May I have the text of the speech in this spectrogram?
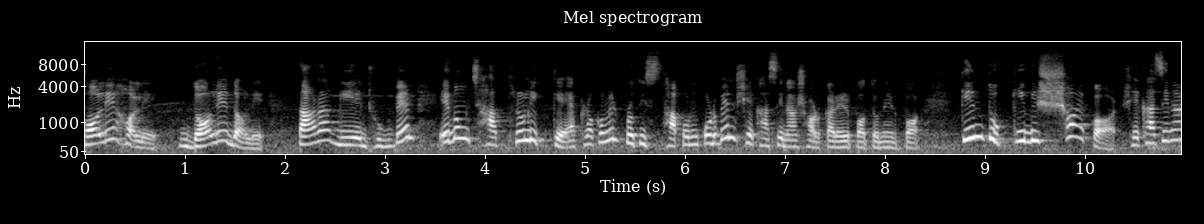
হলে হলে, দলে দলে তারা গিয়ে ঢুকবেন এবং ছাত্রলীগকে এক রকমের প্রতিস্থাপন করবেন শেখ হাসিনা সরকারের পতনের পর। কিন্তু কি বিস্ময়কর, শেখ হাসিনা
